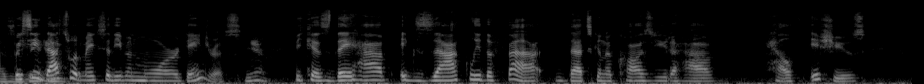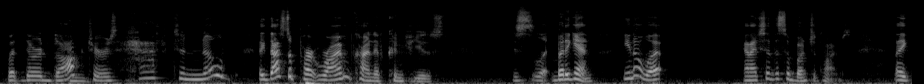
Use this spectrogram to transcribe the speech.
that's but see thing. that's what makes it even more dangerous. Yeah. Because they have exactly the fat that's going to cause you to have health issues but their doctors have to know like that's the part where i'm kind of confused. It's like, but again you know what? And i've said this a bunch of times. Like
